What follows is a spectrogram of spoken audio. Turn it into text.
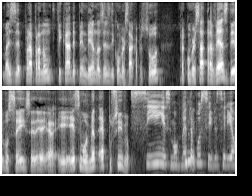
mas é para não ficar dependendo, às vezes, de conversar com a pessoa, para conversar através de vocês? É, é, é, esse movimento é possível? Sim, esse movimento é possível. Seria,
